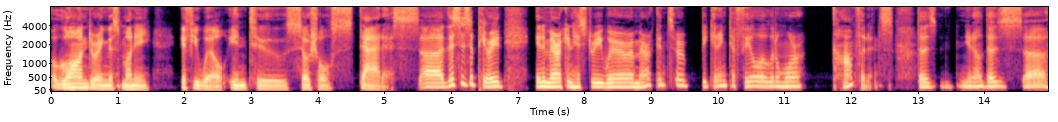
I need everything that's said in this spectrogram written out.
laundering this money, if you will, into social status? Uh, this is a period in American history where Americans are beginning to feel a little more confidence. Does you know? Does uh,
